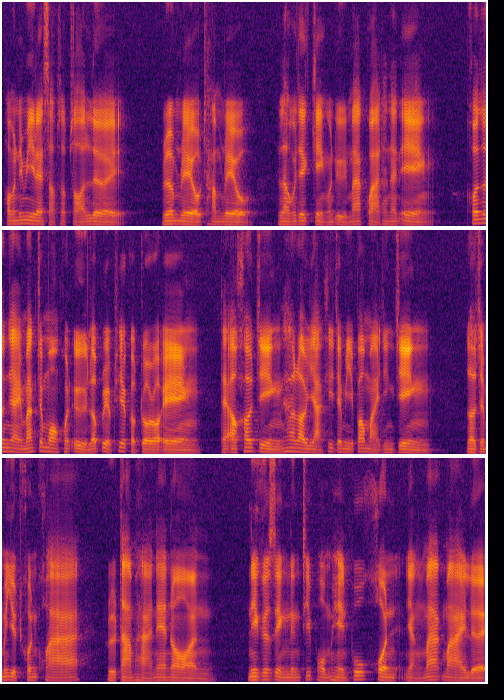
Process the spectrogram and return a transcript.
เพราะมันไม่มีอะไรซับซ้อนเลย เริ่มเร็วทำเร็ว เราก็จะเก่งคนอื่นมากกว่าเท่านั้นเอง คนส่วนใหญ่มักจะมองคนอื่นแล้วเปรียบเทียบกับตัวเราเอง แต่เอาเข้าจริงถ้าเราอยากที่จะมีเป้าหมายจริง ๆ เราจะไม่หยุดค้นคว้าหรือตามหาแน่นอน นี่คือสิ่งหนึ่งที่ผมเห็นผู้คนอย่างมากมายเลย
